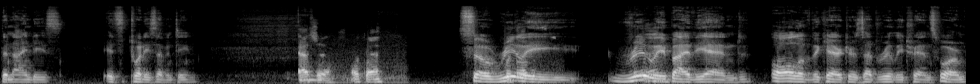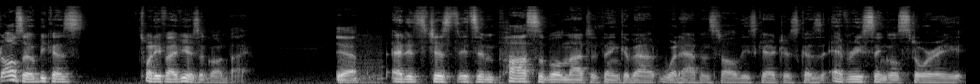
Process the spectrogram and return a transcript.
the 90s. It's 2017. Gotcha. Okay. So really, really by the end, all of the characters have really transformed. Also because 25 years have gone by. Yeah. And it's just, it's impossible not to think about what happens to all these characters because every single story,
